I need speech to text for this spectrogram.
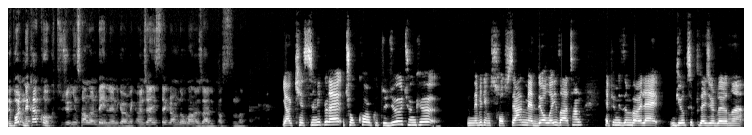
Ve bu arada ne kadar korkutucu insanların beğenilerini görmek. Önceden Instagram'da olan özellik aslında. Ya kesinlikle çok korkutucu çünkü ne bileyim sosyal medya olayı zaten hepimizin böyle guilty pleasure'larını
